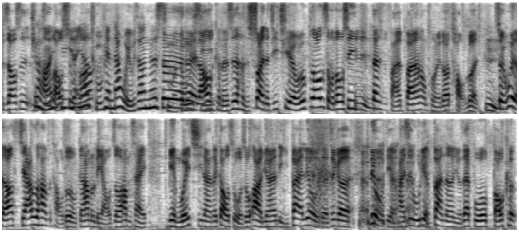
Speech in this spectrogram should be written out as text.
不知道是就好像老鼠吗图片，但我也不知道那是什么东西。然后可能是很帅的机器人，我都不知道是什么东西。但是反正班上同学都在讨论，所以为了要加入他们讨论，我跟他们聊之后，他们才勉为其难的告诉我说啊，原来礼拜六的这个 六点还是五点半呢，有在播宝可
